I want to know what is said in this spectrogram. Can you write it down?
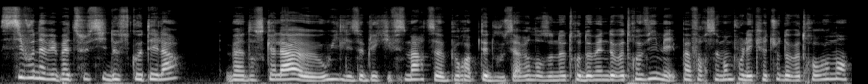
Si vous n'avez pas de soucis de ce côté-là, bah dans ce cas-là, euh, oui, les objectifs SMART ça pourra peut-être vous servir dans un autre domaine de votre vie, mais pas forcément pour l'écriture de votre roman.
